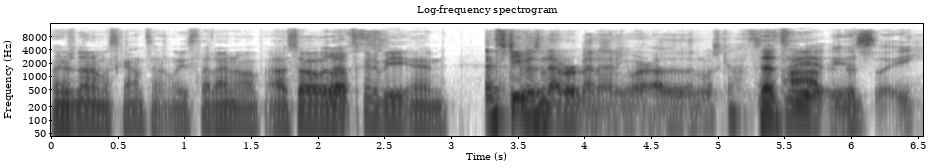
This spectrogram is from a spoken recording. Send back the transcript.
there's none in Wisconsin at least that I know of. Uh, so Ugh. that's going to be in. And Steve has never been anywhere other than Wisconsin. That's the, the Obviously.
